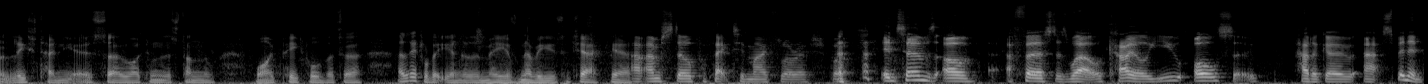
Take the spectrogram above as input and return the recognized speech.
at least ten years, so I can understand the, why people that are a little bit younger than me have never used a check. Yeah. I- I'm still perfecting my flourish. But in terms of a first as well, Kyle, you also had a go at spinning.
